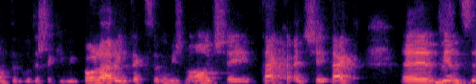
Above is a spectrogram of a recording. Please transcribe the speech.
on był też taki bipolar i tak sobie mówiliśmy, o dzisiaj tak, a dzisiaj tak, e, więc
